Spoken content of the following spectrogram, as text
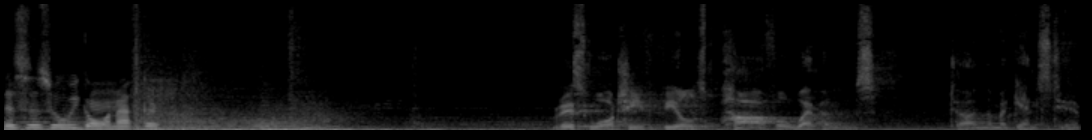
This is who we going after. This war chief fields powerful weapons. Turn them against him.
